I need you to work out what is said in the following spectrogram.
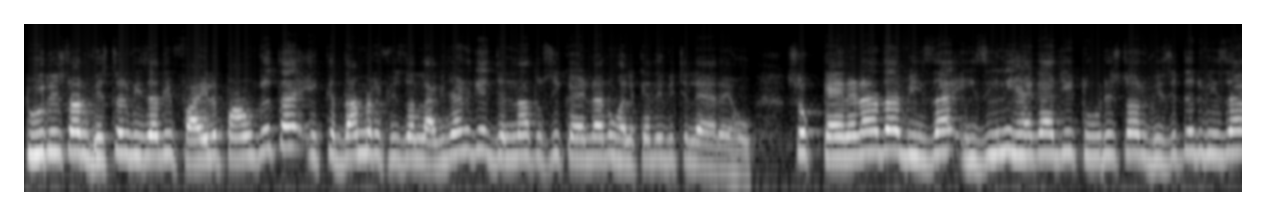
ਟੂਰਿਸਟ ਔਰ ਵਿਜ਼ਟਰ ਵੀਜ਼ਾ ਦੀ ਫਾਈਲ ਪਾਉਂਗੇ ਤਾਂ ਇੱਕਦਮ ਰਿਫਿਊਜ਼ਲ ਲੱਗ ਜਾਣਗੇ, ਜਿੰਨਾ ਤੁਸੀਂ ਕੈਨੇਡਾ ਨੂੰ ਹਲਕੇ ਦੇ ਵਿੱਚ ਲੈ ਰਹੇ ਹੋ। ਸੋ ਕੈਨੇਡਾ ਦਾ ਵੀਜ਼ਾ ਈਜ਼ੀ ਨਹੀਂ ਹੈਗਾ ਜੀ, ਟੂਰਿਸਟ ਔਰ ਵਿਜ਼ਟਰ ਵੀਜ਼ਾ।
